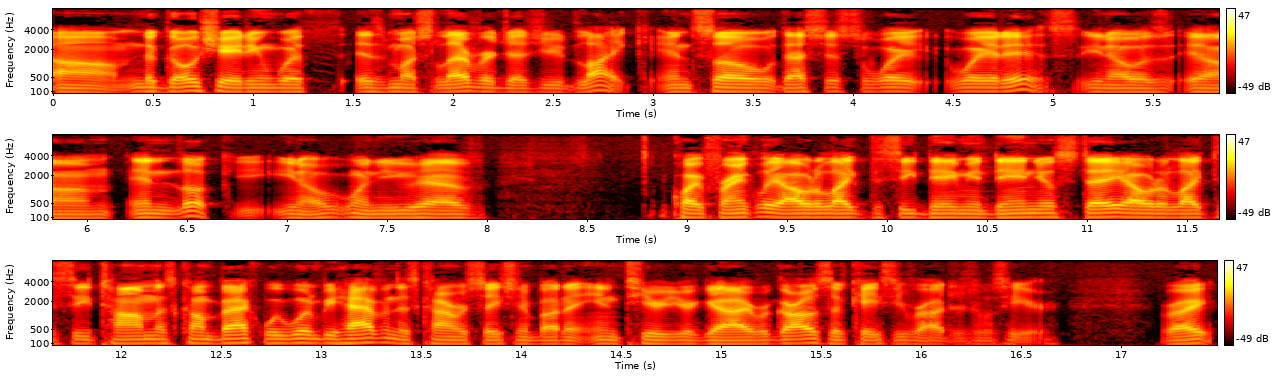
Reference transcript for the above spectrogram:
um, negotiating with as much leverage as you'd like, and so that's just the way way it is. You know, is um, and look, you know when you have. Quite frankly, I would have liked to see Damion Daniels stay. I would have liked to see Thomas come back. We wouldn't be having this conversation about an interior guy, regardless if Casey Rogers was here right?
